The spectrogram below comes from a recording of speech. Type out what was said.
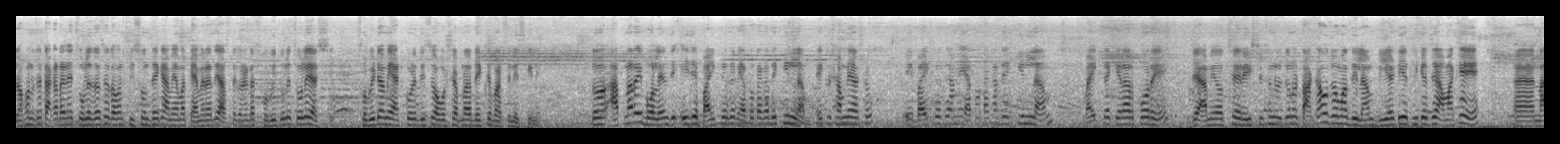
যখন হচ্ছে টাকাটা নিয়ে চলে যাচ্ছে, তখন পিছন থেকে আমি আমার ক্যামেরা দিয়ে আস্তে করে একটা ছবি তুলে চলে আসছি। ছবিটা আমি অ্যাড করে দিচ্ছি অবশ্যই আপনারা দেখতে পাচ্ছেন স্ক্রিনে তো আপনারাই বলেন যে এই যে বাইকটা যে আমি এত টাকা দিয়ে কিনলাম, একটু সামনে আসো। এই বাইকটা যে আমি এত টাকা দিয়ে কিনলাম বাইকটা কেনার পরে যে আমি হচ্ছে রেজিস্ট্রেশনের জন্য টাকাও জমা দিলাম বিআরটিএ থেকে যে আমাকে না,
